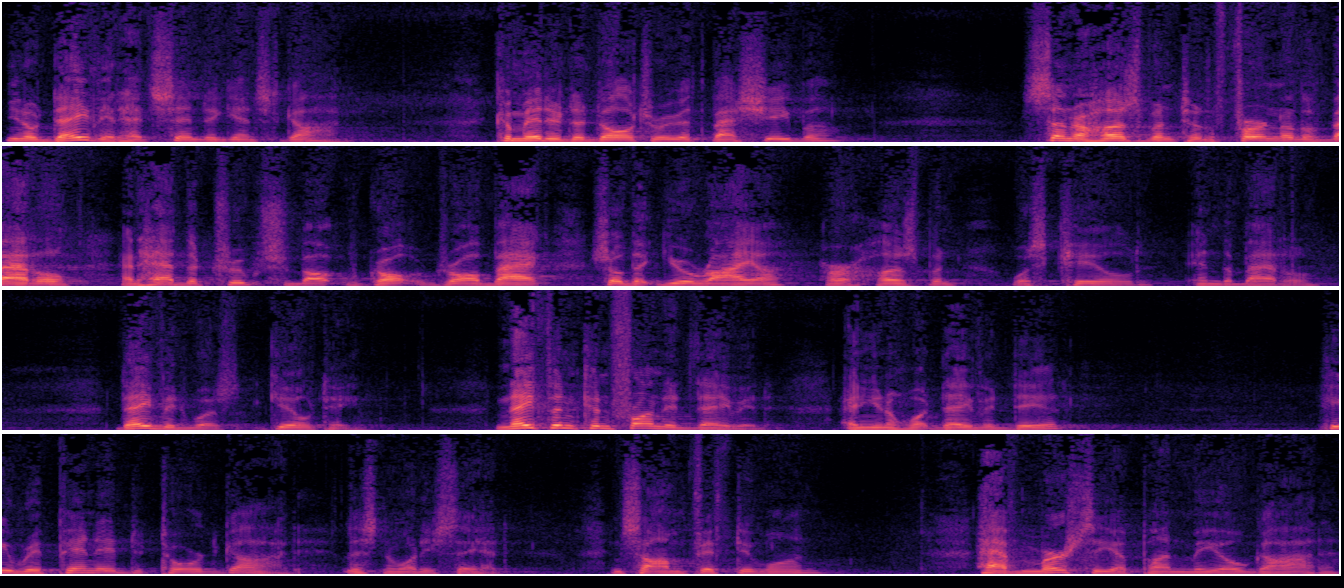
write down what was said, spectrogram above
You know, David had sinned against God, committed adultery with Bathsheba, sent her husband to the front of battle, and had the troops draw back so that Uriah, her husband, was killed in the battle. David was guilty. Nathan confronted David. And you know what David did? He repented toward God. Listen to what he said in Psalm 51 Have mercy upon me, O God,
